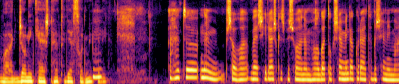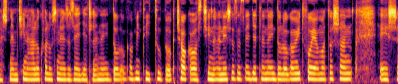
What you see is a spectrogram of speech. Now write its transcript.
vagy Johnny Cash, tehát hogy ez hogy működik? Hát nem soha, versírás közben soha nem hallgatok semmit, akkor általában semmi más nem csinálok. Valószínűleg ez az egyetlen egy dolog, amit így tudok csak azt csinálni, és ez az egyetlen egy dolog, amit folyamatosan, és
